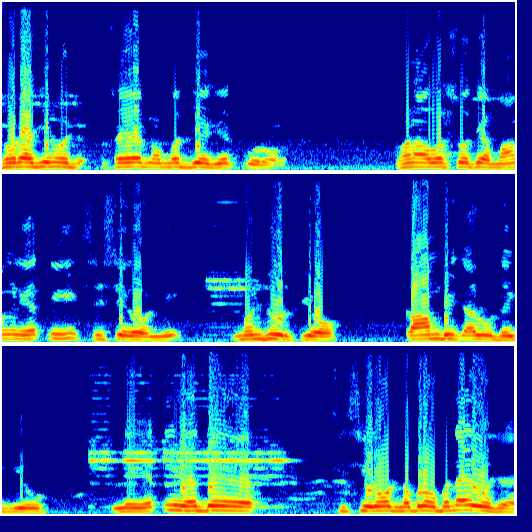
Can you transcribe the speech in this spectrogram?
ધોરાજીનો શહેરનો મધ્ય જેતપુર રોડ. ઘણા વર્ષો ત્યાં માંગણી હતી સીસી રોડની. મંજૂર થયો. કામ બી ચાલુ થઈ ગયું. ને એટલી હદે સીસી રોડ નબળો બનાવ્યો છે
